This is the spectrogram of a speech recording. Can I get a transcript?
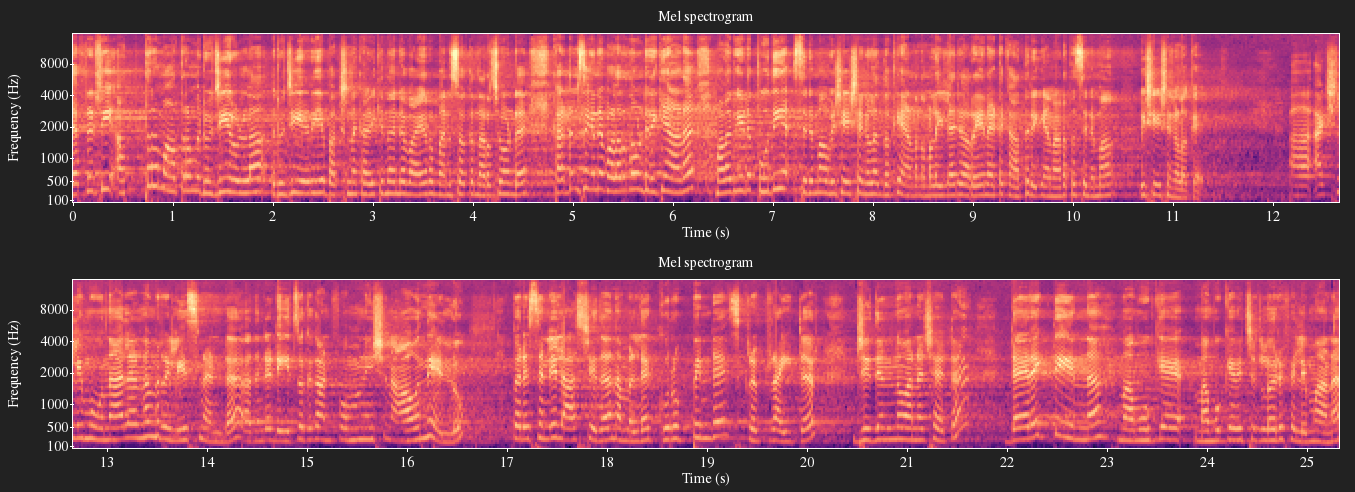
ഡെഫിനറ്റ്ലി അത്രമാത്രം രുചിയുള്ള രുചിയേറിയ ഭക്ഷണം കഴിക്കുന്നതിന്റെ വയറും മനസ്സൊക്കെ നിറച്ചുകൊണ്ട് കട്ടൻസ് ഇങ്ങനെ വളർന്നുകൊണ്ടിരിക്കുകയാണ്. മളവിയുടെ പുതിയ സിനിമാ വിശേഷങ്ങൾ എന്തൊക്കെയാണ്? നമ്മൾ എല്ലാവരും അറിയാനായിട്ട് കാത്തിരിക്കുകയാണ്. അടുത്ത സിനിമാ വിശേഷങ്ങളൊക്കെ. ആക്ച്വലി മൂന്നാലെണ്ണം റിലീസിനുണ്ട് അതിന്റെ ഡേറ്റ്സ് ഒക്കെ കൺഫർമേഷൻ ആവുന്നേ ഉള്ളൂ. ഇപ്പോൾ റീസെന്റ്ലി ലാസ്റ്റ് ചെയ്ത നമ്മളുടെ കുറുപ്പിന്റെ സ്ക്രിപ്റ്റ് റൈറ്റർ ജിതിൻ എന്ന് പറഞ്ഞ ചേട്ടൻ ഡയറക്റ്റ് ചെയ്യുന്ന മമ്മൂക്കെ മമ്മൂക്കെ വെച്ചിട്ടുള്ള ഒരു ഫിലിമാണ്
